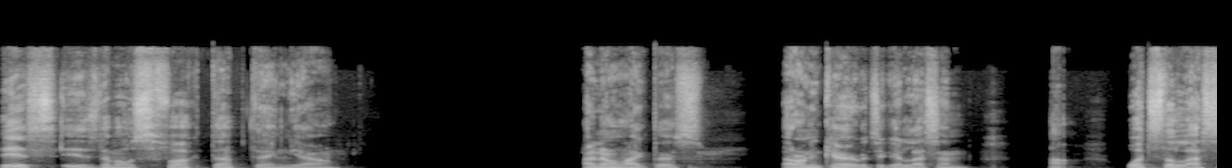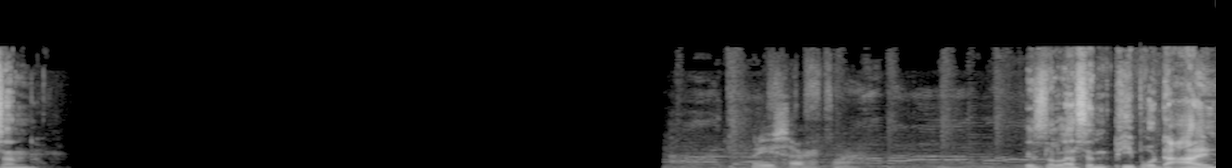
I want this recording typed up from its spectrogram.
This is the most fucked up thing, yo. I don't like this. I don't even care if it's a good lesson. What's the lesson? What are you sorry for? Is the lesson people die?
